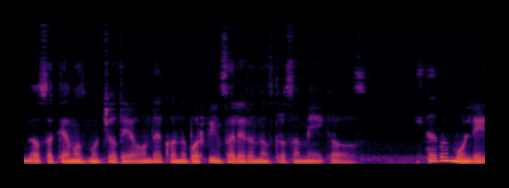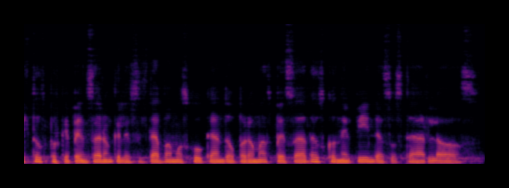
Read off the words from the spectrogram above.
Nos sacamos mucho de onda cuando por fin salieron nuestros amigos. Estaban molestos porque pensaron que les estábamos jugando bromas pesadas con el fin de asustarlos.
